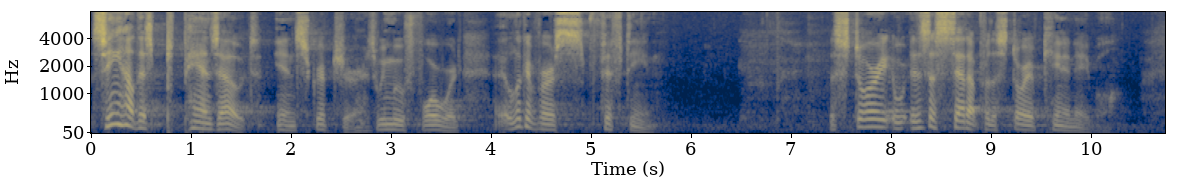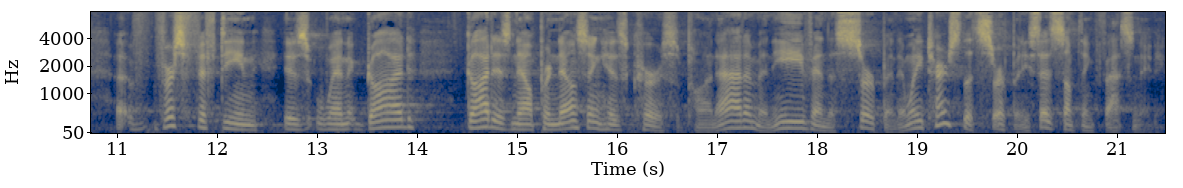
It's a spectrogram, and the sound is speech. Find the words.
Seeing how this pans out in Scripture as we move forward, uh, look at verse 15. The story, this is a setup for the story of Cain and Abel. Uh, verse 15 is when God God is now pronouncing his curse upon Adam and Eve and the serpent. And when he turns to the serpent, he says something fascinating.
